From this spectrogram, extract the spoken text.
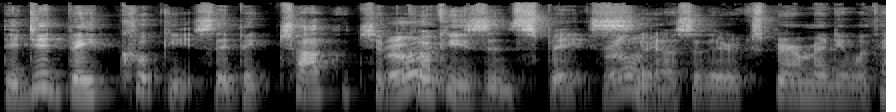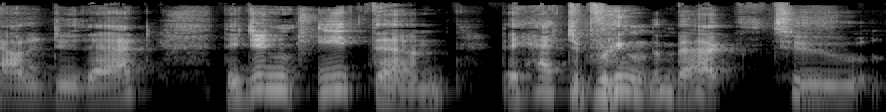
they did bake cookies. They baked chocolate chip Really? cookies in space. you Really? know, so they're experimenting with how to do that. They didn't eat them. They had to bring them back to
